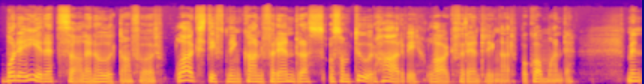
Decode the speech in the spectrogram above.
både i rättssalen och utanför. Lagstiftning kan förändras och som tur har vi lagförändringar på kommande. Men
